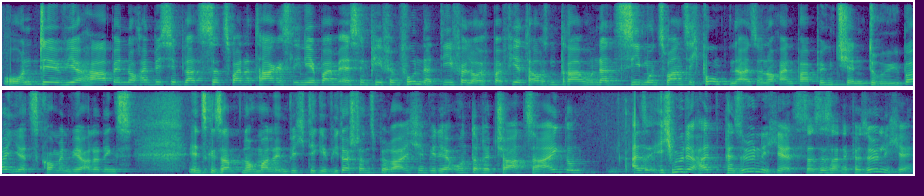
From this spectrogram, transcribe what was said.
Und äh, wir haben noch ein bisschen Platz zur 200-Tageslinie beim S&P 500, die verläuft bei 4.327 Punkten, also noch ein paar Pünktchen drüber. Jetzt kommen wir allerdings insgesamt nochmal in wichtige Widerstandsbereiche, wie der untere Chart zeigt. Und also ich würde halt persönlich jetzt, das ist eine persönliche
